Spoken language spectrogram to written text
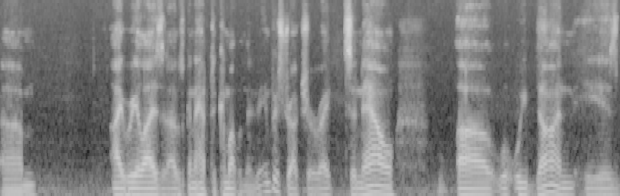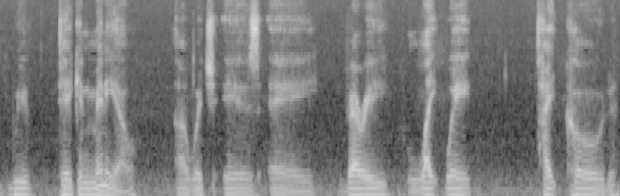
Um, I realized that I was going to have to come up with an infrastructure, right? So now, uh, what we've done is we've taken Minio, uh, which is a very lightweight, tight code,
